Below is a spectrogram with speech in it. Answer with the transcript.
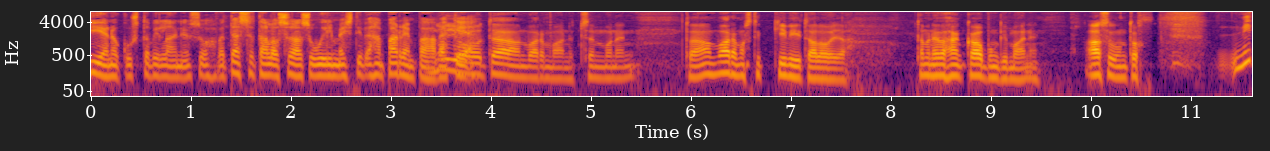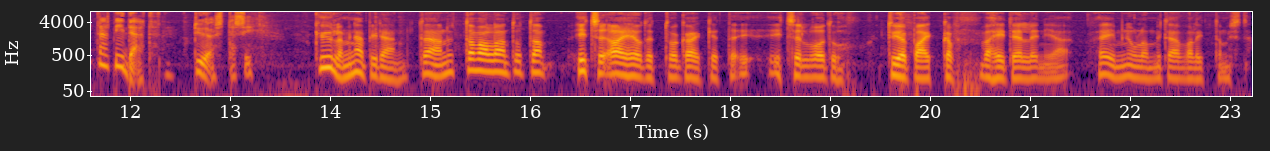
Hieno kustavilainen sohva. Tässä talossa asuu ilmeisesti vähän parempaa No väkeä. joo, tämä on varmaan nyt semmoinen, tämä on varmasti kivitalo ja tämmöinen vähän kaupunkimainen asunto. Mitä pidät työstäsi? Kyllä, minä pidän. Tämä on nyt tavallaan tota itse aiheutettua kaikki, että itse luotu työpaikka vähitellen ja ei minulla ole mitään valittamista.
